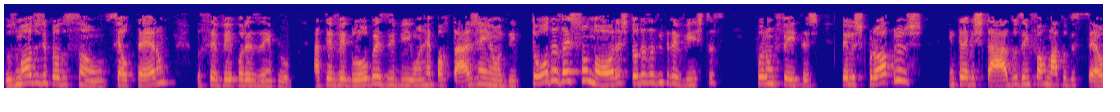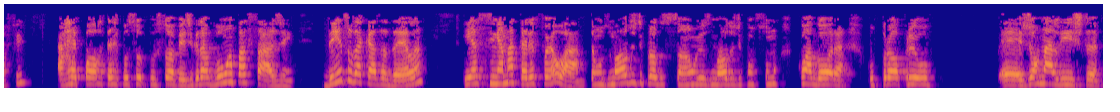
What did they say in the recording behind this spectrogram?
os modos de produção se alteram. Você vê, por exemplo, a TV Globo exibiu uma reportagem onde todas as sonoras, todas as entrevistas foram feitas pelos próprios entrevistados em formato de selfie. A repórter, por, sua vez, gravou uma passagem dentro da casa dela e assim a matéria foi ao ar. Então, os modos de produção e os modos de consumo, com agora o próprio é, jornalista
